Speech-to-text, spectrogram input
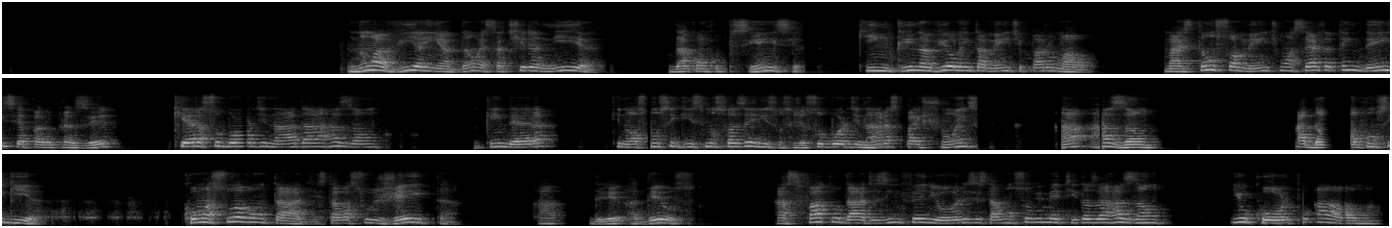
Não havia em Adão essa tirania da concupiscência que inclina violentamente para o mal, mas tão somente uma certa tendência para o prazer que era subordinada à razão. Quem dera que nós conseguíssemos fazer isso, ou seja, subordinar as paixões à razão. Adão não conseguia. Como a sua vontade estava sujeita a, Deus, as faculdades inferiores estavam submetidas à razão e o corpo à alma.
